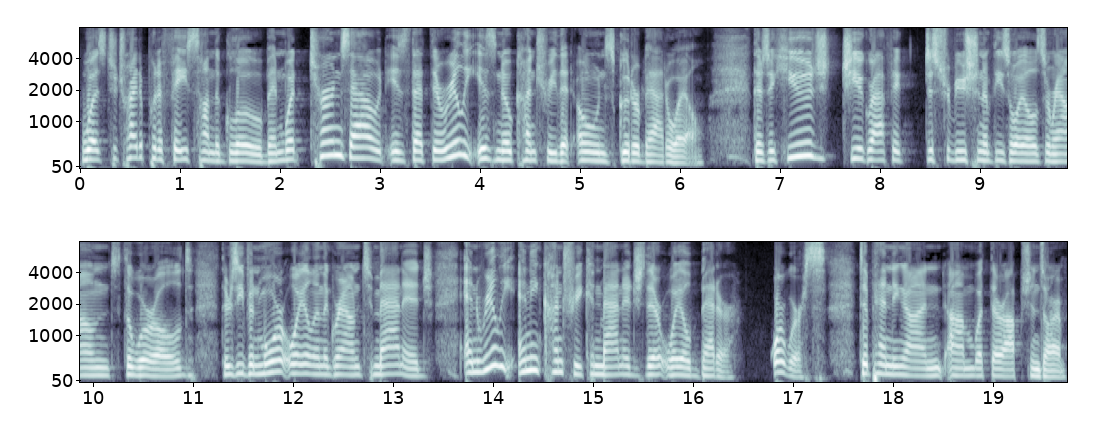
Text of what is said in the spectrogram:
was to try to put a face on the globe. And what turns out is that there really is no country that owns good or bad oil. There's a huge geographic distribution of these oils around the world. There's even more oil in the ground to manage. And really, any country can manage their oil better or worse, depending on um, what their options are.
